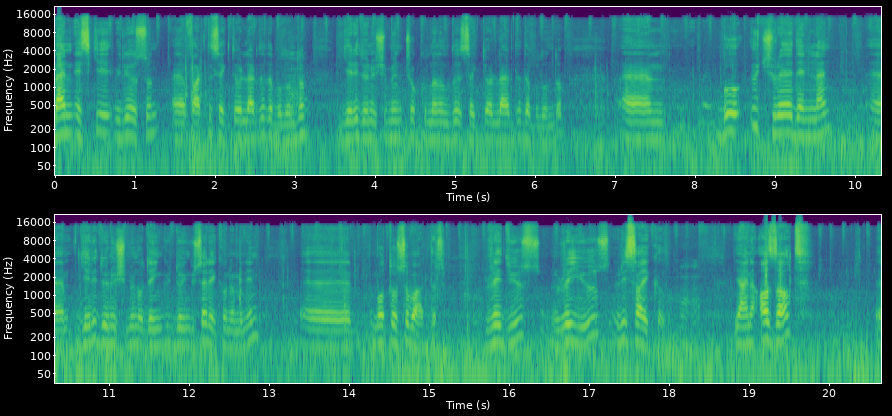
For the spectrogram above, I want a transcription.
ben eski biliyorsun e, farklı sektörlerde de bulundum. Geri dönüşümün çok kullanıldığı sektörlerde de bulundum. Ee, bu 3R denilen e, geri dönüşümün o döngü, döngüsel ekonominin e, motosu vardır. Reduce, reuse, recycle. Yani azalt, e,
